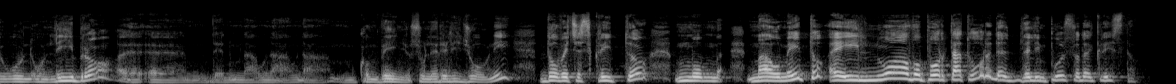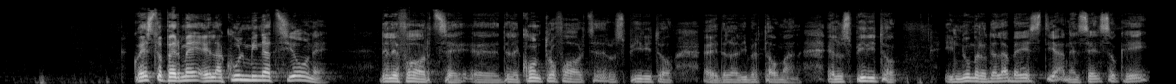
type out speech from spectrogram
un, un, libro, eh, eh una, una, una, un convegno sulle religioni, dove c'è scritto Maometto è il nuovo portatore del, dell'impulso del Cristo. Questo per me è la culminazione delle forze, eh, delle controforze dello spirito eh, della libertà umana. È lo spirito il numero della bestia, nel senso che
